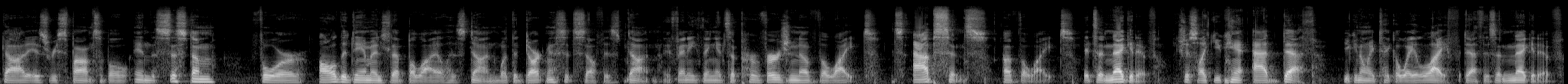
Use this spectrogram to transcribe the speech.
God is responsible in the system for all the damage that Belial has done, what the darkness itself has done. If anything, it's a perversion of the light. It's absence of the light. It's a negative, just like you can't add death. You can only take away life. Death is a negative.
